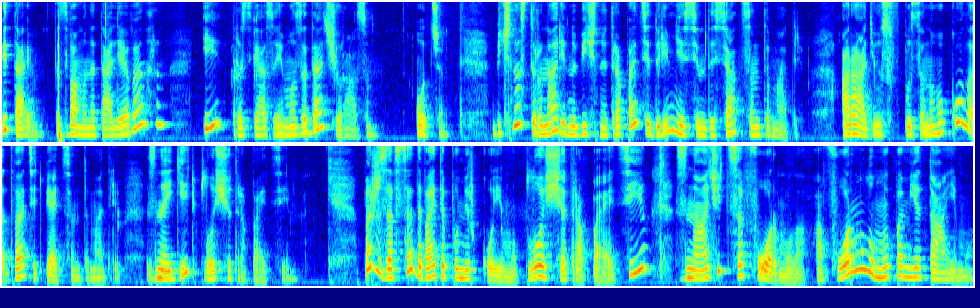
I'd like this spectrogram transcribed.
Вітаю! З вами Наталія Венгрен і розв'язуємо задачу разом. Отже, бічна сторона рівнобічної трапеції дорівнює 70 см, а радіус вписаного кола 25 см. Знайдіть площу трапеції. Перш за все, давайте поміркуємо. Площа трапеції, значить, це формула. А формулу ми пам'ятаємо.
